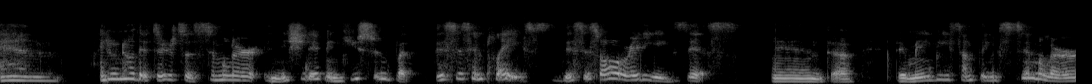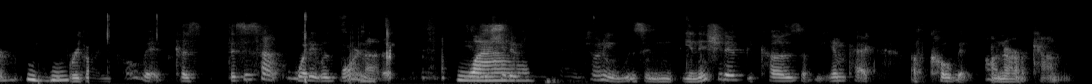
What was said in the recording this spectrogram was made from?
and I don't know that there's a similar initiative in Houston, but this is in place. This is already exists, and uh, there may be something similar hmm regarding COVID because this is how what it was born out of. The initiative Wow. in San Antonio was in the initiative because of the impact of COVID on our economy.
